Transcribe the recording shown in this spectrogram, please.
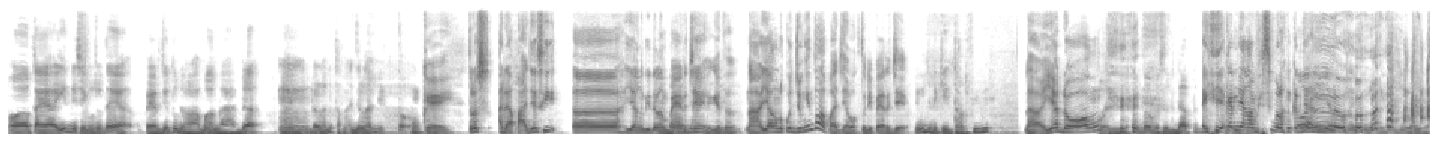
oh kayak ini sih maksudnya ya PRJ tuh udah lama nggak ada. Hmm. Hmm. udahlah datang aja lah gitu. Oke. Terus ada apa aja sih eh yang di dalam Ya, banyak PRJ sih. gitu? Nah, yang lu kunjungin tuh apa aja waktu di PRJ? Ini jadi kayak interview ya. Lah, iya dong. Oh iya kan gue bisa datang. Eh, iya kan Oh, yang habis pulang kerja oh, iya, lu. iya.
